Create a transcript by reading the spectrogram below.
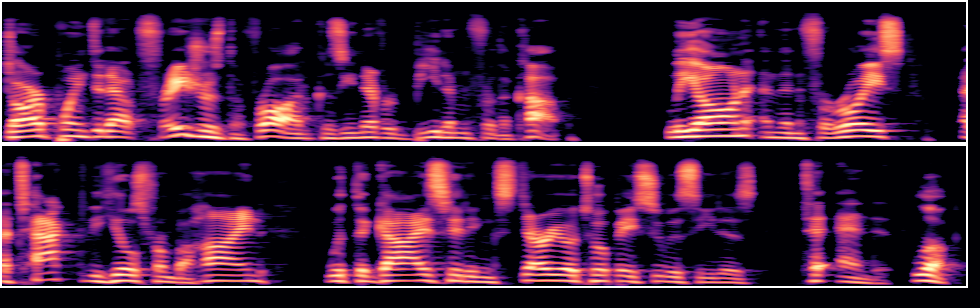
Dar pointed out Frazier's the fraud because he never beat him for the cup. Leon and then Feroz attacked the heels from behind, with the guys hitting stereotope suicidas to end it. Look,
